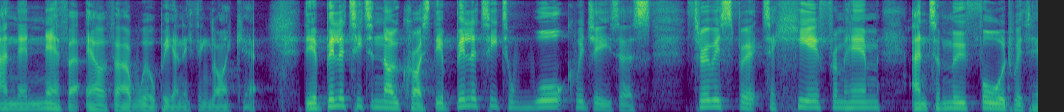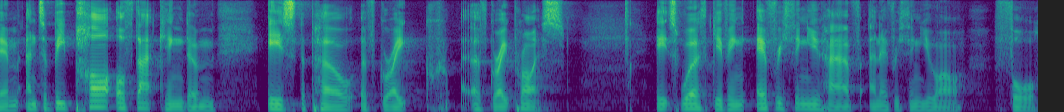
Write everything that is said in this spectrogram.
and there never ever will be anything like it. The ability to know Christ, the ability to walk with Jesus through his spirit, to hear from him and to move forward with him and to be part of that kingdom is the pearl of great, of great price. It's worth giving everything you have and everything you are for.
